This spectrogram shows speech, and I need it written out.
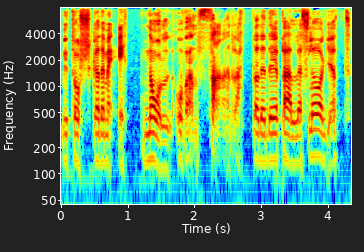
Vi torskade med 1-0 och vem fan rattade det Palace-laget?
